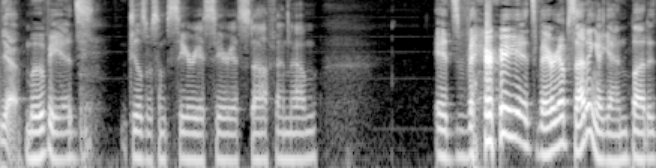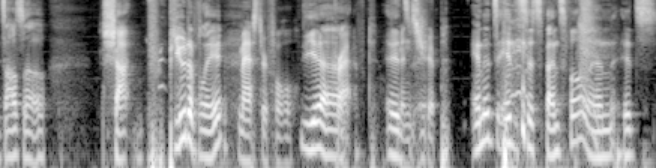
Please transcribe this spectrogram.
Yeah. movie. It's deals with some serious, serious stuff, and um, it's very, it's very upsetting again, but it's also shot beautifully. Masterful Yeah, craft, it's- manship. and it's it's suspenseful and it's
